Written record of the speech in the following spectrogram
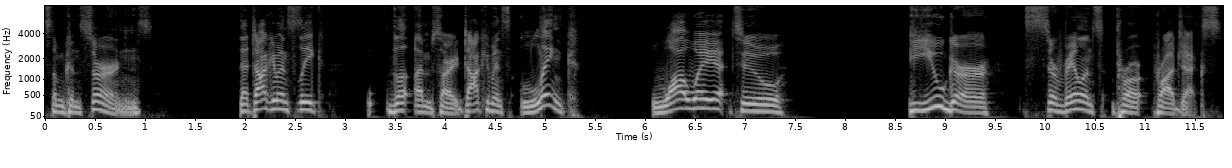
some concerns that documents leak the I'm sorry, documents link Huawei to Uyghur surveillance pro- projects.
